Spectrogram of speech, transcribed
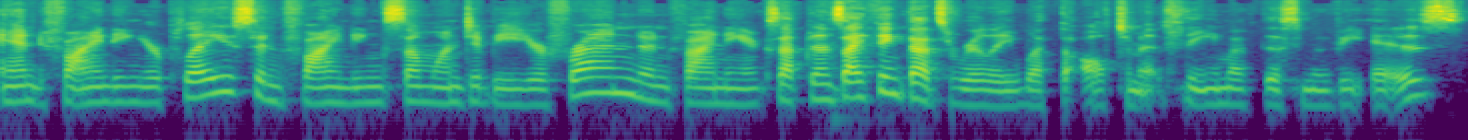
and finding your place and finding someone to be your friend and finding acceptance. I think that's really what the ultimate theme of this movie is.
